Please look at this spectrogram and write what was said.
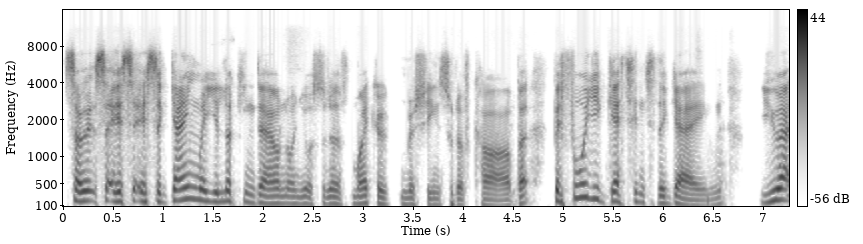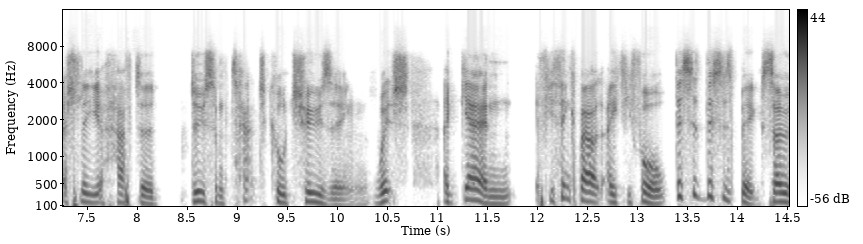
So it's it's it's a game where you're looking down on your sort of micro machine sort of car, but before you get into the game, you actually have to do some tactical choosing, which again, if you think about 84, this is this is big. So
